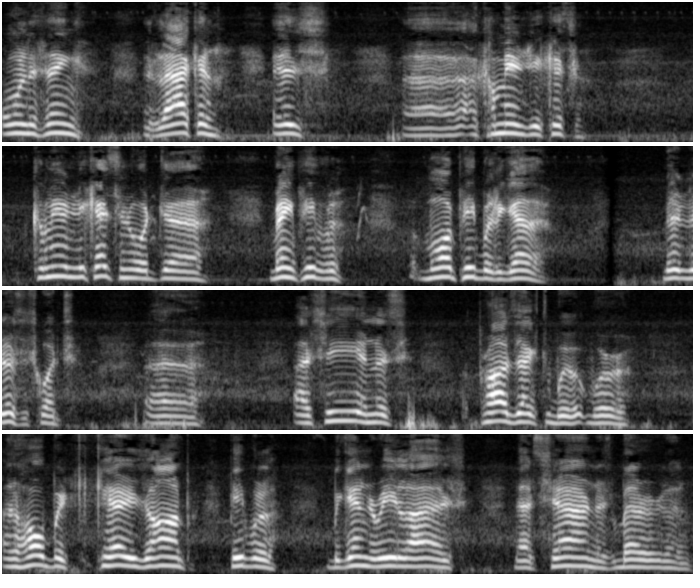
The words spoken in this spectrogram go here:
Only thing is lacking is uh, a community kitchen. Community kitchen would uh, bring people, more people together. This is what uh, I see in this project we're and hope it carries on. People begin to realize that sharing is better than,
